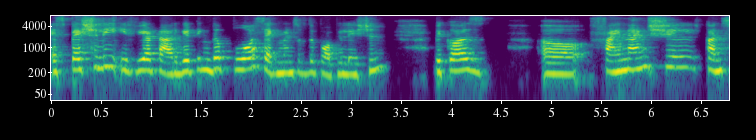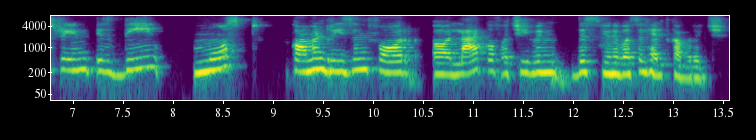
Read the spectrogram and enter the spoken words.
especially if we are targeting the poor segments of the population, because uh, financial constraint is the most common reason for uh, lack of achieving this universal health coverage.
